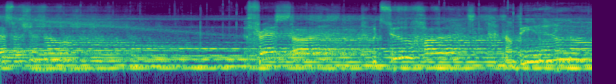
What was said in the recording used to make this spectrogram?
that's what you know. A fresh start with two hearts, not beating alone.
